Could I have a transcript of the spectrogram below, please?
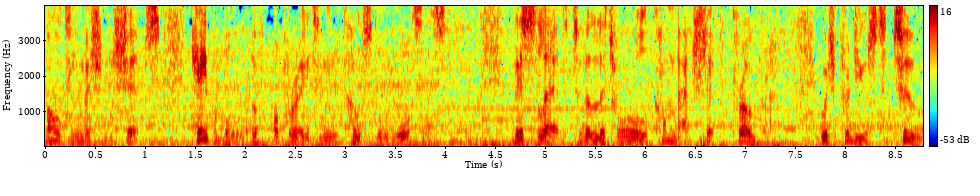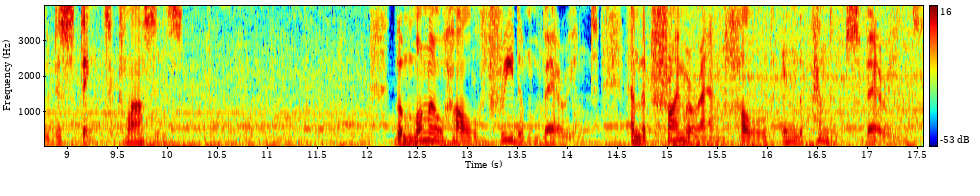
multi-mission ships capable of operating in coastal waters. This led to the Littoral Combat Ship program, which produced two distinct classes the monohull Freedom variant and the trimaran-hulled Independence variant.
